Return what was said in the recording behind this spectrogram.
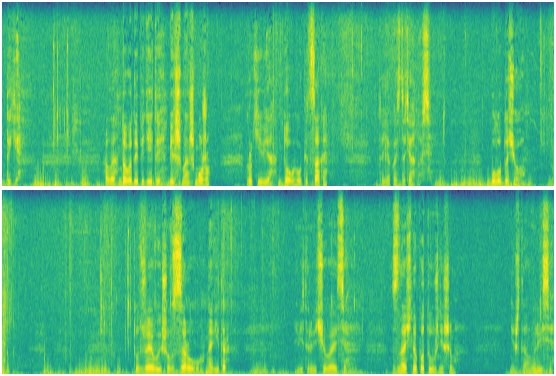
дикі. Але до води підійти більш-менш можу. Руків'я довго у підсаки, то якось дотягнусь. Було б до чого. Тут вже я вийшов з-за рогу на вітер. Вітер відчувається значно потужнішим, ніж там в лісі.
